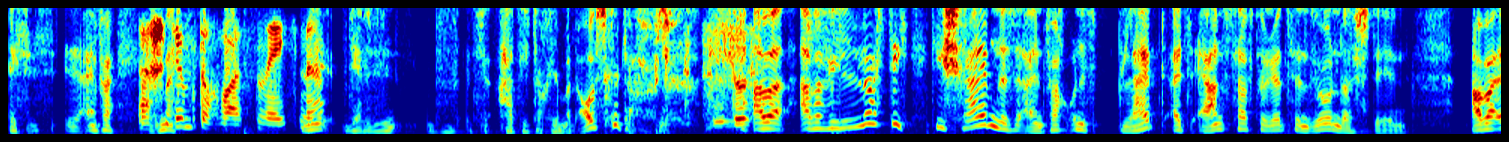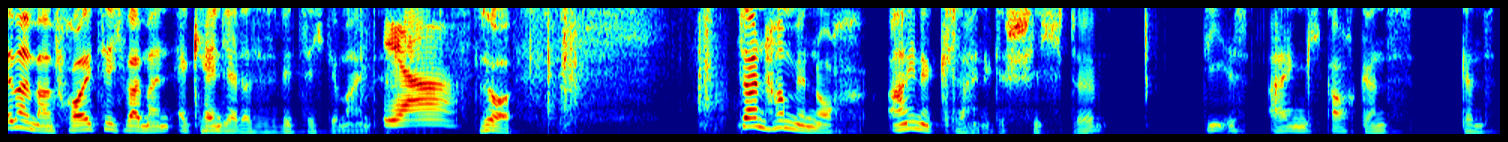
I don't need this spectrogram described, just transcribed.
Es ist einfach. Da ich mein- stimmt doch was nicht, ne? Ja, sind, es hat sich doch jemand ausgedacht. Aber, aber wie lustig, die schreiben das einfach und es bleibt als ernsthafte Rezension da stehen. Aber immer, man freut sich, weil man erkennt ja, dass es witzig gemeint ist. Ja. So, dann haben wir noch eine kleine Geschichte, die ist eigentlich auch ganz, ganz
